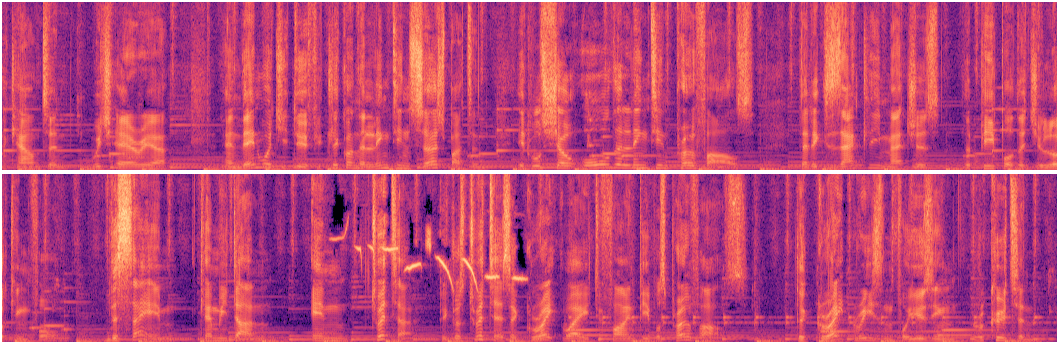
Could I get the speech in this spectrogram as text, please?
accountant, which area, and then what you do, if you click on the LinkedIn search button, it will show all the LinkedIn profiles that exactly matches the people that you're looking for. The same can be done in Twitter because Twitter is a great way to find people's profiles. The great reason for using Recruitin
